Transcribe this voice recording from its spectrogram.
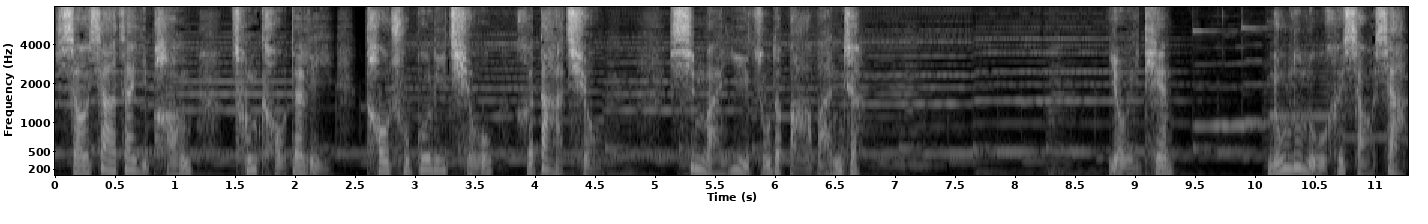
小夏在一旁从口袋里掏出玻璃球和大球，心满意足地把玩着。有一天，努鲁鲁和小夏。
